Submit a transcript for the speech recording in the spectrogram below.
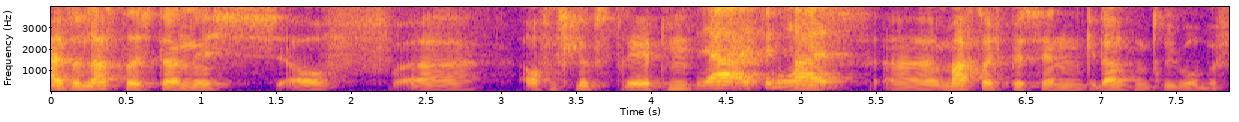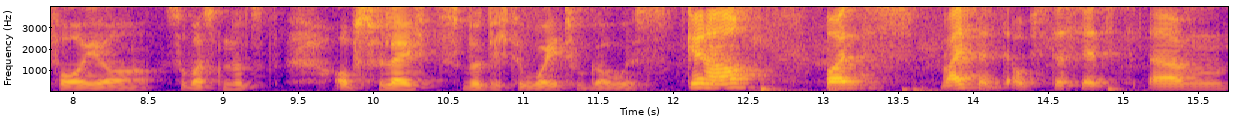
also lasst euch da nicht auf, äh, auf den Schlips treten. Ja, ich finde es halt. äh, macht euch ein bisschen Gedanken drüber, bevor ihr sowas nutzt, ob es vielleicht wirklich the way to go ist. Genau. Und ich weiß nicht, ob es das jetzt ähm,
